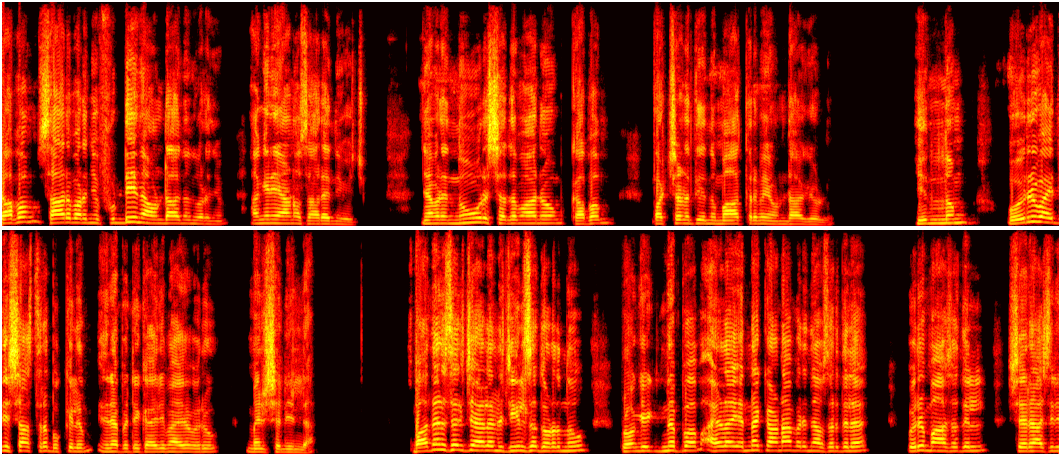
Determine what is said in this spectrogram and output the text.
കഫം സാറ് പറഞ്ഞു ഫുഡിൽ നിന്നാണ് ഉണ്ടാകുന്നതെന്ന് പറഞ്ഞു. അങ്ങനെയാണോ സാറേ? എന്ന് ചോദിച്ചു. ഞാൻ പറഞ്ഞു നൂറ് ശതമാനവും കഫം ഭക്ഷണത്തിൽ നിന്ന് മാത്രമേ ഉണ്ടാകുകയുള്ളൂ. ഇന്നും ഒരു വൈദ്യശാസ്ത്ര ബുക്കിലും ഇതിനെപ്പറ്റി കാര്യമായ ഒരു മെൻഷൻ ഇല്ല. അപ്പൊ അതനുസരിച്ച് അയാൾ എന്റെ ചികിത്സ തുടർന്നു. ബ്രോങ്കി ഇന്നിപ്പം അയാൾ എന്നെ കാണാൻ വരുന്ന അവസരത്തിൽ ഒരു മാസത്തിൽ ശരാശരി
